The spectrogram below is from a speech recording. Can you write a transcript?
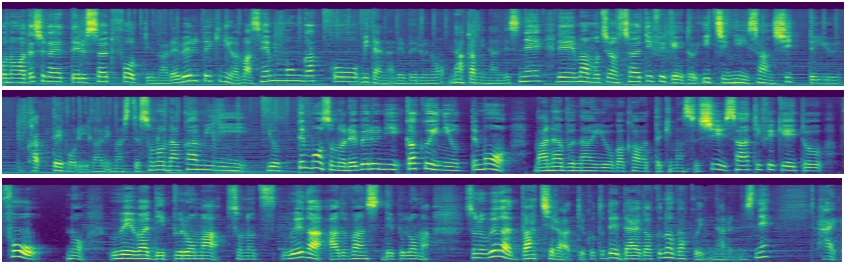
この私がやっている Cert4 っていうのはレベル的にはま専門学校みたいなレベルの中身なんですね。でまあもちろん Certificate 1234っていうカテゴリーがありましてその中身によってもそのレベルに学位によっても学ぶ内容が変わってきますし Certificate 4の上は diploma、その上が advanced diploma、その上が bachelor ということで大学の学位になるんですね。はい。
